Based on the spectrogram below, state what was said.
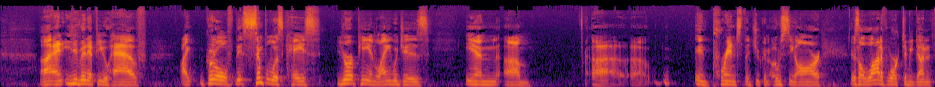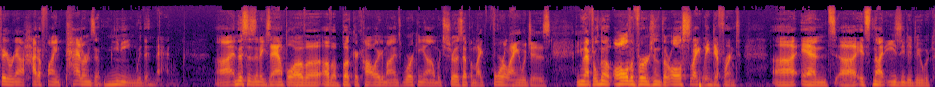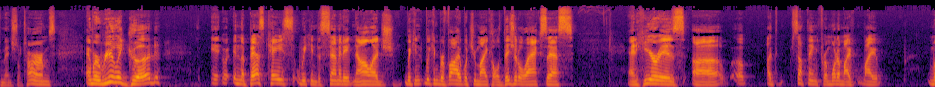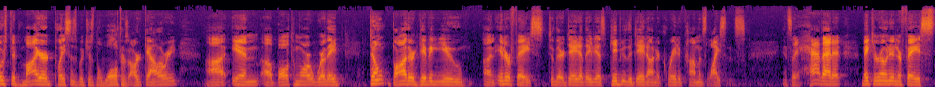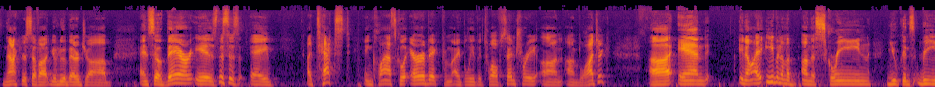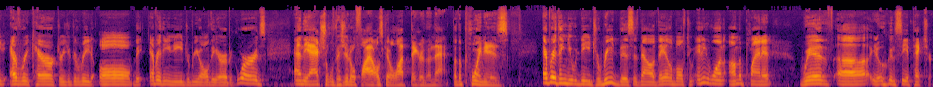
Uh, and even if you have, like good old, the simplest case, European languages in um, uh, uh, in print that you can OCR. There's a lot of work to be done in figuring out how to find patterns of meaning within that. Uh, and this is an example of a, of a book a colleague of mine's working on, which shows up in like four languages. And you have to know all the versions, they're all slightly different. Uh, and uh, it's not easy to do with conventional terms. And we're really good. In the best case, we can disseminate knowledge. We can, we can provide what you might call digital access and here is uh, a, something from one of my, my most admired places, which is the Walters Art Gallery uh, in uh, Baltimore, where they don't bother giving you an interface to their data. They just give you the data on a Creative Commons license and say, have at it, make your own interface, knock yourself out, you'll do a better job. And so there is, this is a, a text in classical Arabic from, I believe, the 12th century on, on logic. Uh, and you know, I, even on the on the screen, you can read every character. You can read all the everything you need to read all the Arabic words, and the actual digital files get a lot bigger than that. But the point is, everything you would need to read this is now available to anyone on the planet with uh, you know who can see a picture,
